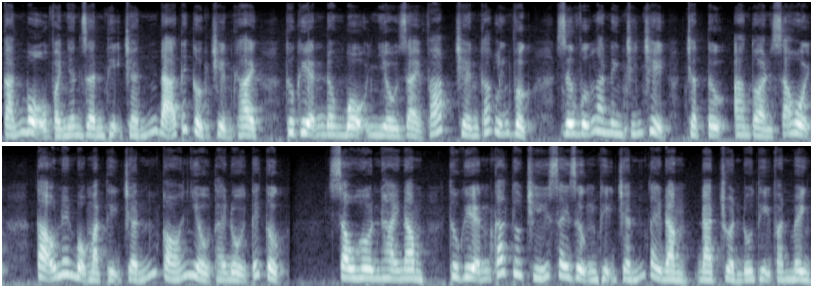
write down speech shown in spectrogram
cán bộ và nhân dân thị trấn đã tích cực triển khai, thực hiện đồng bộ nhiều giải pháp trên các lĩnh vực, giữ vững an ninh chính trị, trật tự an toàn xã hội, tạo nên bộ mặt thị trấn có nhiều thay đổi tích cực. Sau hơn 2 năm thực hiện các tiêu chí xây dựng thị trấn Tây Đằng đạt chuẩn đô thị văn minh,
